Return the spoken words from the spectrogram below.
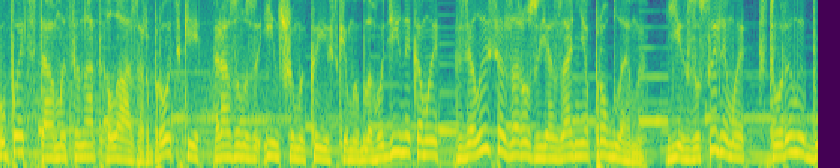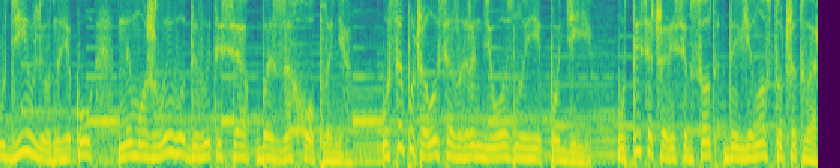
Купець та меценат Лазар Бродський разом з іншими київськими благодійниками взялися за розв'язання проблеми. Їх зусиллями створили будівлю, на яку неможливо дивитися без захоплення. Усе почалося з грандіозної події. У 1894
